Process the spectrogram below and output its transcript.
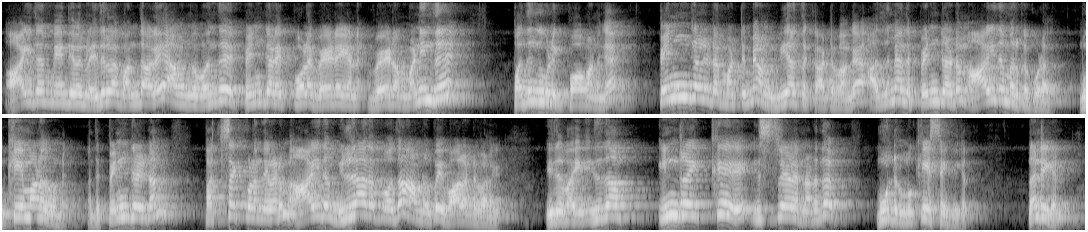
ஆயுதம் ஏந்தியவர்கள் எதிரில் வந்தாலே அவங்க வந்து பெண்களைப் போல வேடை வேடம் அணிந்து பதுங்குகுலிக்கு போவானுங்க. பெண்களிடம் மட்டுமே அவங்க வீரத்தை காட்டுவாங்க. அதுவுமே அந்த பெண்களிடம் ஆயுதம் இருக்கக்கூடாது. முக்கியமானது ஒன்று அந்த பெண்களிடம் பச்சை குழந்தைகளிடம் ஆயுதம் இல்லாத போது தான் அவனுக்கு போய் வாழாட்டுவானுங்க இது வை- இதுதான் இன்றைக்கு இஸ்ரேலில் நடந்த மூன்று முக்கிய செய்திகள். நன்றிகள்.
